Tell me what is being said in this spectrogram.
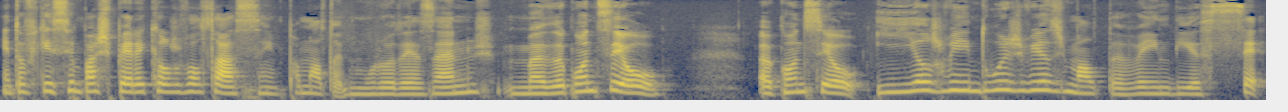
Então fiquei sempre à espera que eles voltassem. Pá, malta, demorou 10 anos, mas aconteceu. Aconteceu. E eles vêm duas vezes, malta. Vêm dia 7.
